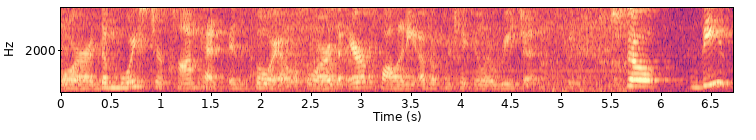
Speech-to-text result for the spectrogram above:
or the moisture content in soil or the air quality of a particular region. So these,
